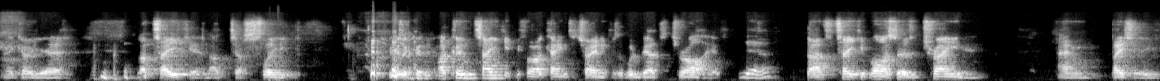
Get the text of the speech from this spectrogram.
And they go, "Yeah." And I'd take it, and I'd just sleep because I couldn't. I couldn't take it before I came to training because I wouldn't be able to drive. Yeah. So I had to take it whilst I was at training, and basically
